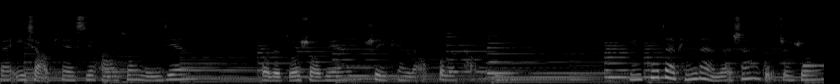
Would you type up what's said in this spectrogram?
在一小片西黄松林间，我的左手边是一片辽阔的草地，平铺在平坦的山谷之中。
